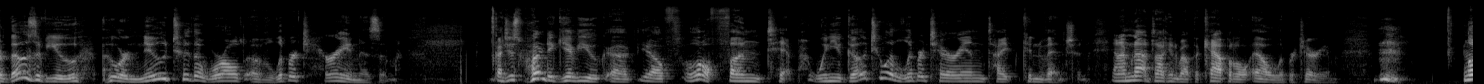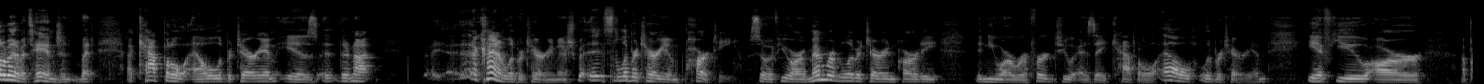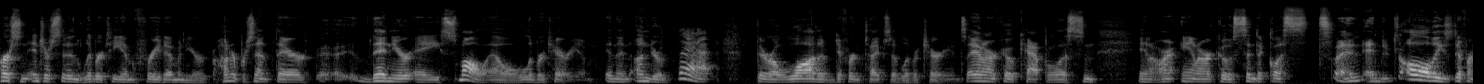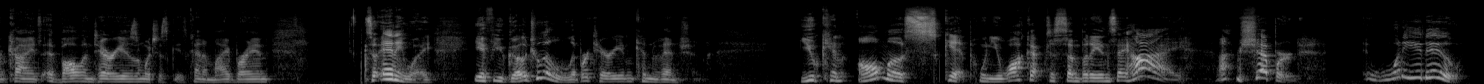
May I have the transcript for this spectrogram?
for those of you who are new to the world of libertarianism, I just wanted to give you, uh, you know, a little fun tip. When you go to a libertarian type convention, and I'm not talking about the capital L libertarian, a little bit of a tangent, but a capital L libertarian is, they're not, a kind of libertarianish, but it's libertarian party. So if you are a member of the Libertarian Party, then you are referred to as a capital L libertarian. If you are a person interested in liberty and freedom and you're 100% there, uh, then you're a small L libertarian. And then under that, there are a lot of different types of libertarians anarcho capitalists and, and anarcho syndicalists, and, and all these different kinds of voluntaryism, which is, is kind of my brand. So, anyway, if you go to a libertarian convention, you can almost skip when you walk up to somebody and say, Hi, I'm Shepard. What do you do?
